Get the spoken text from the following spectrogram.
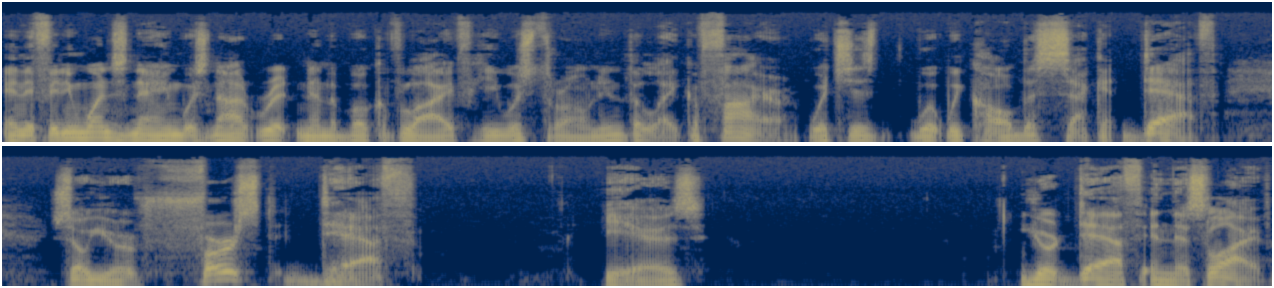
And if anyone's name was not written in the book of life, he was thrown into the lake of fire, which is what we call the second death. So your first death is your death in this life.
